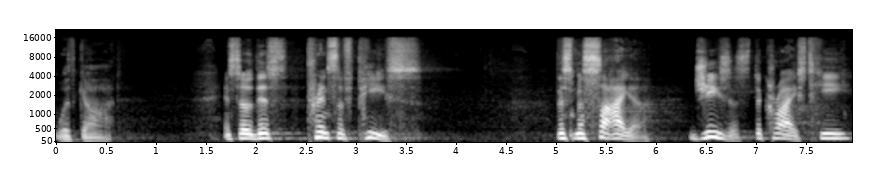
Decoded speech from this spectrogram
with God. And so, this Prince of Peace, this Messiah, Jesus, the Christ, He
